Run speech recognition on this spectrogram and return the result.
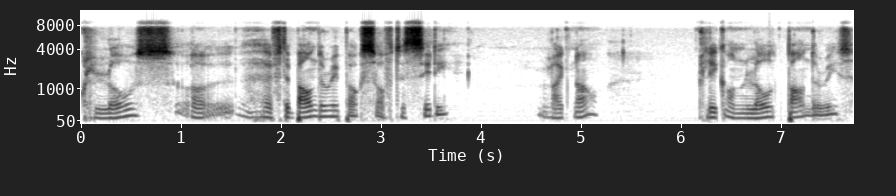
close or have the boundary box of the city, like now. Click on load boundaries.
